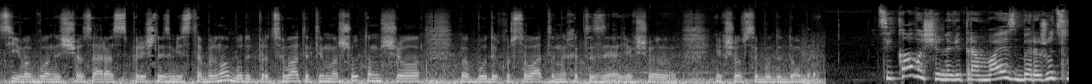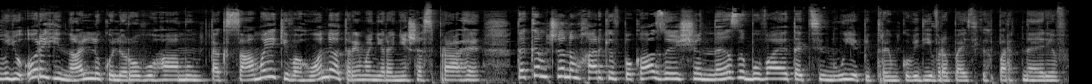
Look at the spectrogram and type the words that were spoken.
ці вагони, що зараз прийшли з міста Брно, будуть працювати тим маршрутом, що буде курсувати на ХТЗ, якщо, якщо все буде добре. Цікаво, що нові трамваї збережуть свою оригінальну кольорову гаму, так само, як і вагони, отримані раніше з Праги. Таким чином, Харків показує, що не забуває та цінує підтримку від європейських партнерів.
